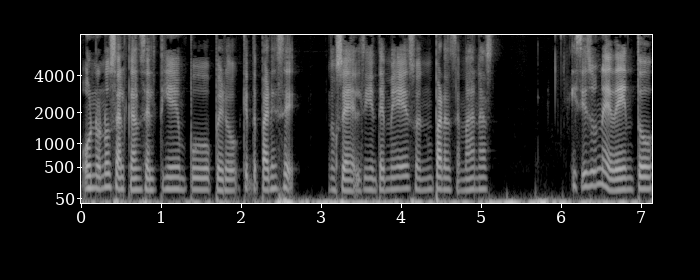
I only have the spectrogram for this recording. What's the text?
o no nos alcanza el tiempo, pero ¿qué te parece? No sé, el siguiente mes o en un par de semanas y si es un evento,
